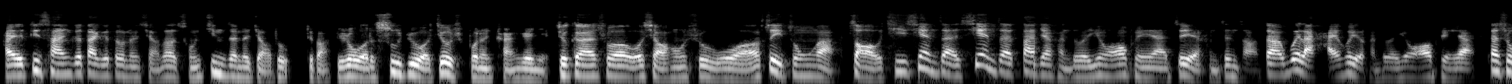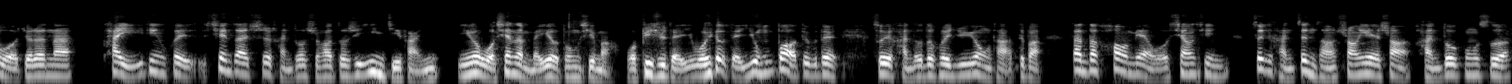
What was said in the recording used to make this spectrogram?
还有第三个，大家都能想到从竞争的角度，对吧？比如说我的数据我就是不能传给你。就刚才说我小红书，我最终啊，早期现在现在大家很多人用 OpenAI，这也很正常。但未来还会有很多人用 OpenAI。但是我觉得呢，它一定会现在是很多时候都是应急反应，因为我现在没有东西嘛，我必须得我又得拥抱，对不对？所以很多都会去用它，对吧？但到后面我想相信这个很正常。商业上很多公司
